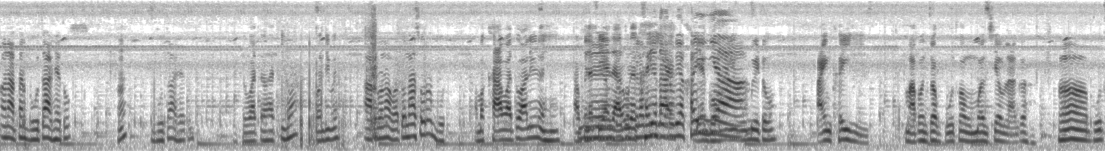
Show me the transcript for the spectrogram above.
અને અત્યારે ભૂતા છે તો હા? ભૂતા છે તો વાત સાચી હો કોંજીભાઈ આપણો ના વાતો ના સોરો ભૂત આમાં ખાવા તો આલ્યું નહીં આ પેલા ને બે એમ તો દારૂ પેલા ખાઈ દારૂડિયા ખાઈ ગયા. બેટો આઈને ખાઈ ગઈ માપન ચોક ભૂતમાં ઉમર છે એવું લાગે હા ભૂત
